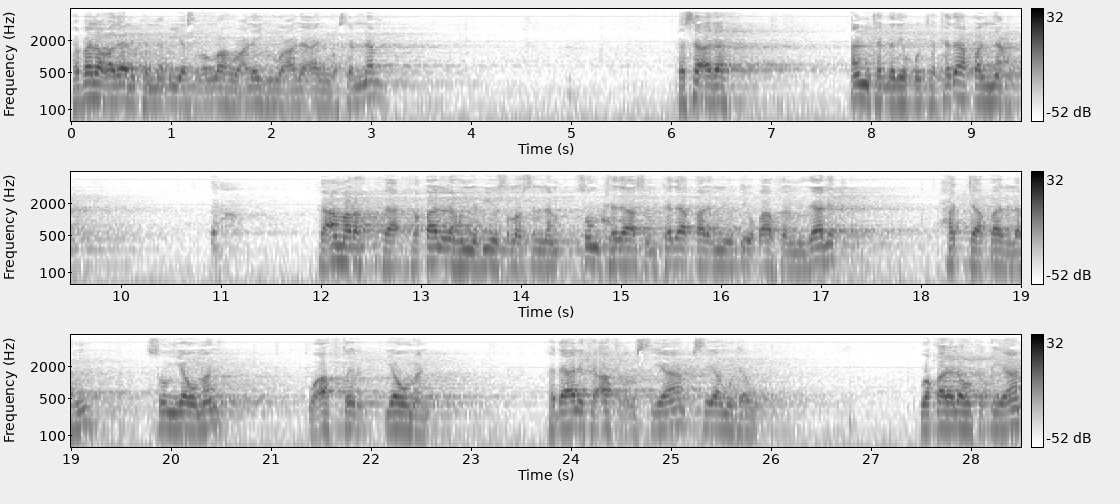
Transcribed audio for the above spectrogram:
فبلغ ذلك النبي صلى الله عليه وعلى آله وسلم فسأله أنت الذي قلت كذا؟ قال نعم. فأمر ف- فقال له النبي صلى الله عليه وسلم صم كذا صم كذا. قال إني أطيق أفضل من ذلك. حتى قال له صم يوما وأفطر يوما. فذلك أفضل الصيام صيام داود. وقال له في القيام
